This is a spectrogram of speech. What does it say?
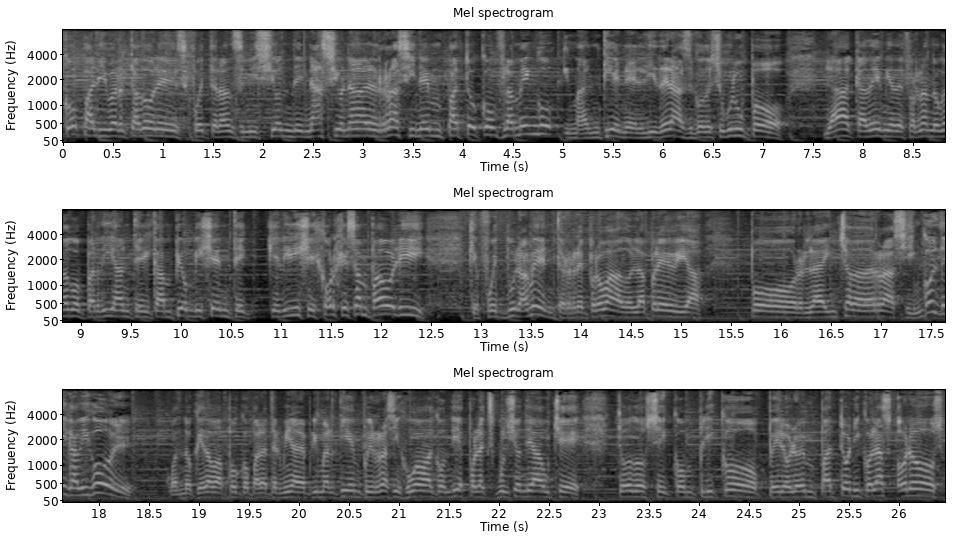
Copa Libertadores fue transmisión de Nacional. Racing empató con Flamengo y mantiene el liderazgo de su grupo. La academia de Fernando Gago perdía ante el campeón vigente que dirige Jorge Sampaoli, que fue duramente reprobado en la previa por la hinchada de Racing. Gol de Gabigol cuando quedaba poco para terminar el primer tiempo y Racing jugaba con 10 por la expulsión de Auche. Todo se complicó, pero lo empató Nicolás Oroz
